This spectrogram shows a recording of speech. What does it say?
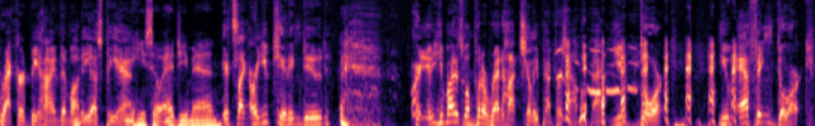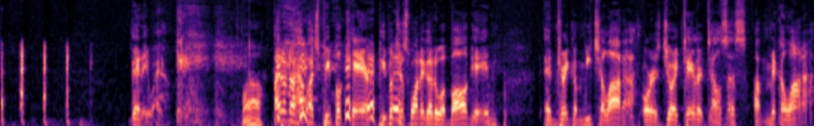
record behind him on ESPN. He's so edgy, man. It's like, are you kidding, dude? Are you, you might as well put a Red Hot Chili Peppers album back. You dork. You effing dork. Anyway, Wow. I don't know how much people care. People just want to go to a ball game and drink a michelada, or as Joy Taylor tells us, a michelada.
